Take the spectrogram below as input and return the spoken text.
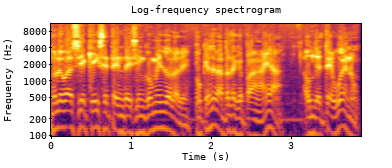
no le va a decir que hay 75 mil dólares. Porque esa es la plata que pagan allá. A donde esté bueno.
